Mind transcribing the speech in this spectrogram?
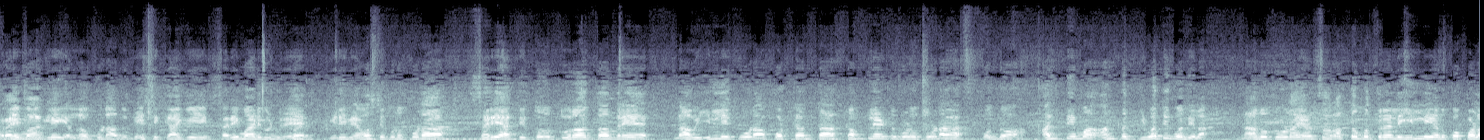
ಕ್ರೈಮ್ ಆಗ್ಲಿ ಎಲ್ಲವೂ ಕೂಡ ಅದು ಬೇಸಿಕ್ ಆಗಿ ಸರಿ ಮಾಡಿಬಿಟ್ರೆ, ಇಡೀ ಕೂಡ ಕೂಡ ಸರಿ ಆಗ್ತಿತ್ತು. ದುರಂತ ಅಂದರೆ ನಾವು ಇಲ್ಲಿ ಕೂಡ ಕೊಟ್ಟಂತ ಕಂಪ್ಲೇಂಟ್ಗಳು ಕೂಡ ಒಂದು ಅಂತಿಮ ಹಂತಕ್ಕೆ ಇವತ್ತಿಗೂ ಬಂದಿಲ್ಲ. ನಾನು ಕೂಡ ಎರಡ್ ಸಾವಿರದ ಹತ್ತೊಂಬತ್ತರಲ್ಲಿ ಇಲ್ಲಿ ಏನು ಕೊಪ್ಪಳ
